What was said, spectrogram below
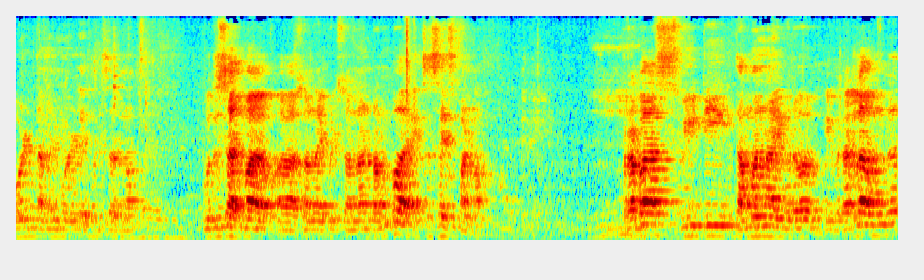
ஓல்டு தமிழ் மொழியில் எப்படி சொல்லணும் புதுசாக சொன்ன இப்படி சொன்னோம் ரொம்ப எக்ஸசைஸ் பண்ணோம். பிரபாஸ் வீட்டி தமன்னா இவரோ இவரெல்லாம் வந்து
